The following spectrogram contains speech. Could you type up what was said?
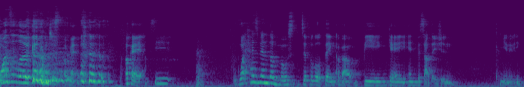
wants to look? I'm just okay. Okay. See, what has been the most difficult thing about being gay in the South Asian community?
